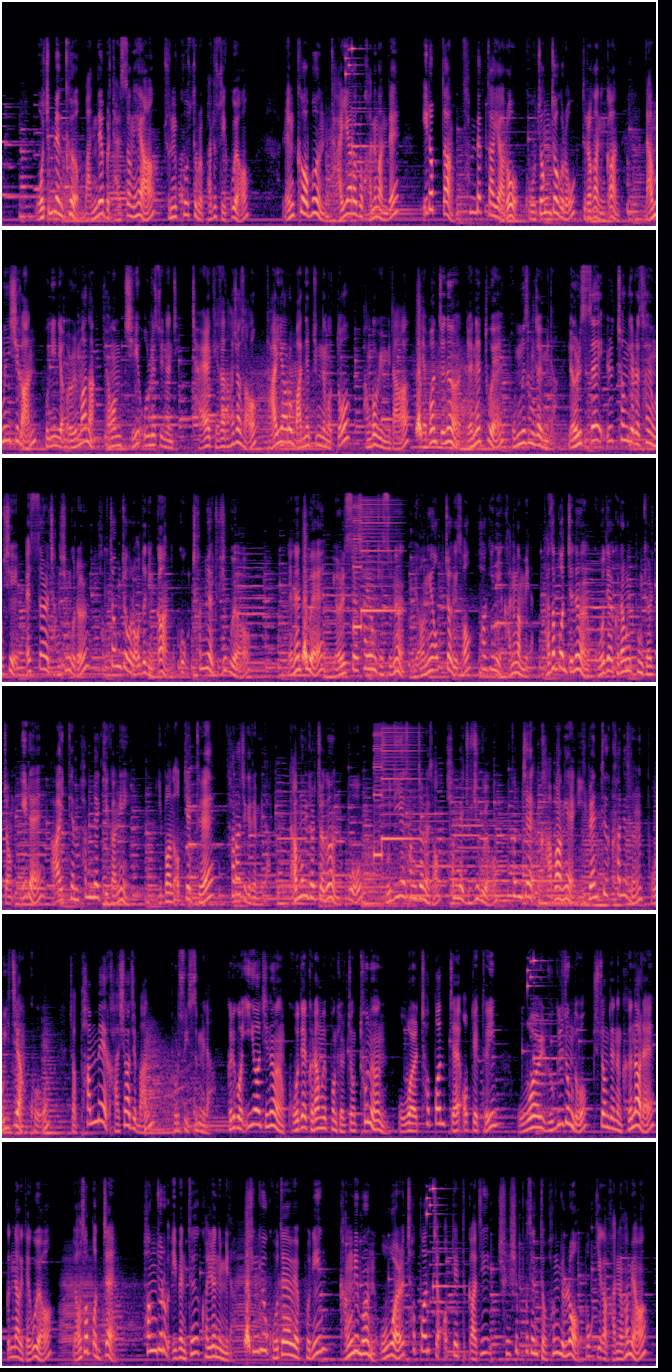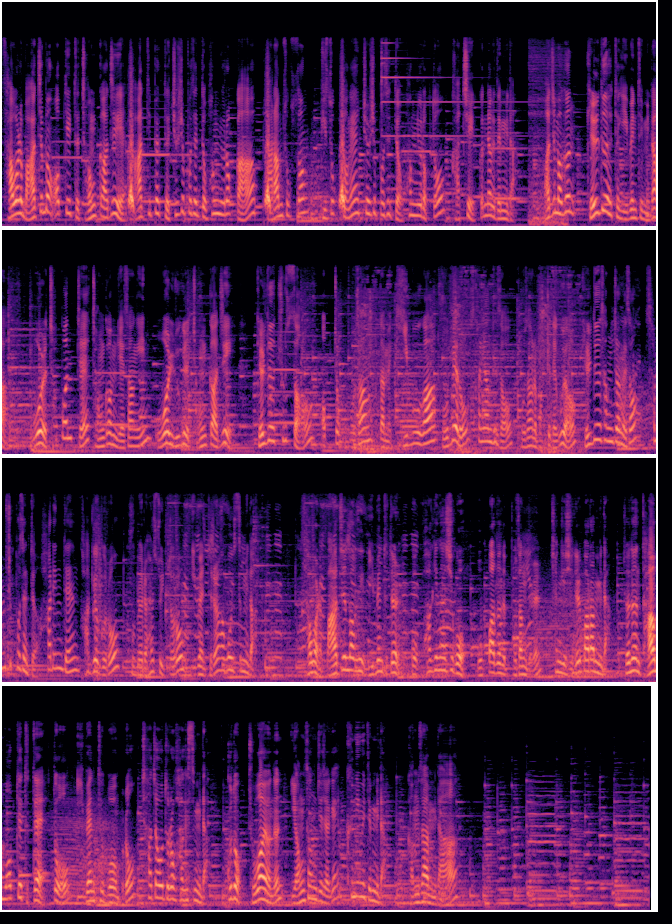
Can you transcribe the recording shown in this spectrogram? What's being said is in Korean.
50랭크 만렙을 달성해야 준 코스튬을 받을 수 있고요. 랭크업은 다이아로도 가능한데 1업당 300다이아로 고정적으로 들어가니까 남은 시간 본인이 얼마나 경험치 올릴 수 있는지 잘 계산하셔서 다이아로 만렙 찍는 것도 방법입니다. 네 번째는 레네토의 보물 상자입니다. 열쇠 1000개를 사용 시 SR 장신구를 확정적으로 얻으니까 꼭 참여해 주시고요. 얘네토의 열쇠 사용 개수는 명예 업적에서 확인이 가능합니다. 다섯 번째는 고대 그랑웨폰 결정 1회 아이템 판매 기간이 이번 업데이트에 사라지게 됩니다. 남은 결정은 꼭 2D의 상점에서 판매 주시고요. 현재 가방에 이벤트 칸에서는 보이지 않고 저 판매 가시화지만 볼 수 있습니다. 그리고 이어지는 고대 그랑웨폰 결정 2는 5월 첫 번째 업데이트인 5월 6일 정도 추정되는 그날에 끝나게 되고요. 여섯 번째 황조롭 이벤트 관련입니다. 신규 고대 weapon인 강림은 5월 첫 번째 업데이트까지 70% 확률로 뽑기가 가능하며 4월 마지막 업데이트 전까지 artifact 70% 확률업과 바람 속성, 비 속성의 70% 확률업도 같이 끝나게 됩니다. 마지막은 길드 혜택 이벤트입니다. 5월 첫 번째 점검 예상인 5월 6일 전까지 길드 출석, 업적 보상, 그 다음에 기부가 두 배로 상향돼서 보상을 받게 되고요. 길드 상점에서 30% 할인된 가격으로 구매를 할 수 있도록 이벤트를 하고 있습니다. 4월 마지막인 이벤트들 꼭 확인하시고 못 받은 보상들 챙기시길 바랍니다. 저는 다음 업데이트 때 또 이벤트 모험으로 찾아오도록 하겠습니다. 구독, 좋아요는 영상 제작에 큰 힘이 됩니다. 감사합니다.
